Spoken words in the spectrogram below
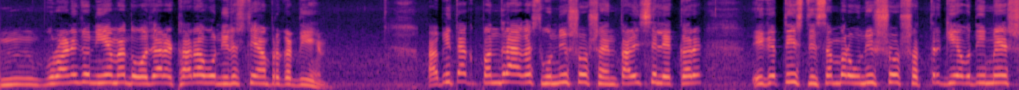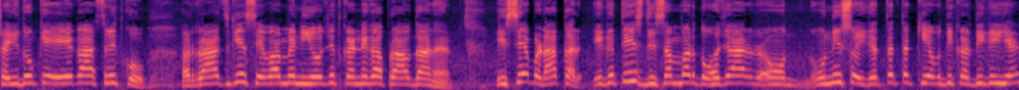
पुराने जो नियम है 2018 वो निरस्त यहाँ पर कर दिए हैं। अभी तक 15 अगस्त उन्नीस से लेकर इकतीस दिसंबर 1970 की अवधि में शहीदों के एक आश्रित को राजकीय सेवा में नियोजित करने का प्रावधान है। इसे बढ़ाकर 31 दिसंबर 2000 उन्नीस तक की अवधि कर दी गई है।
